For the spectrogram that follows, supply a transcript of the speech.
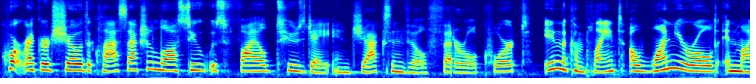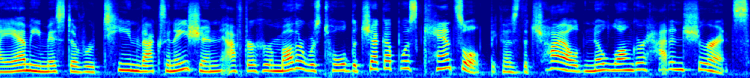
Court records show the class action lawsuit was filed Tuesday in Jacksonville federal court. In the complaint, a one year old in Miami missed a routine vaccination after her mother was told the checkup was canceled because the child no longer had insurance.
